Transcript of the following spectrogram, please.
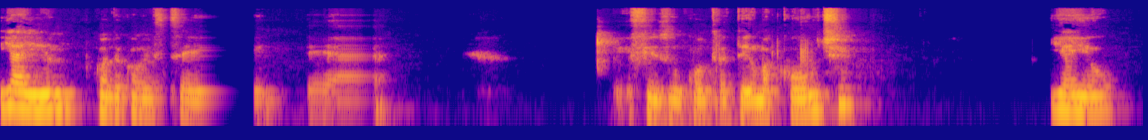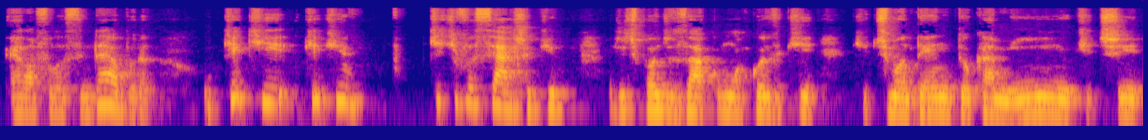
E aí, quando eu comecei, é, eu fiz um, contratei uma coach, e aí eu, ela falou assim, Débora, o que que, que, que o que, que você acha que a gente pode usar como uma coisa que, que te mantém no teu caminho, que, te,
